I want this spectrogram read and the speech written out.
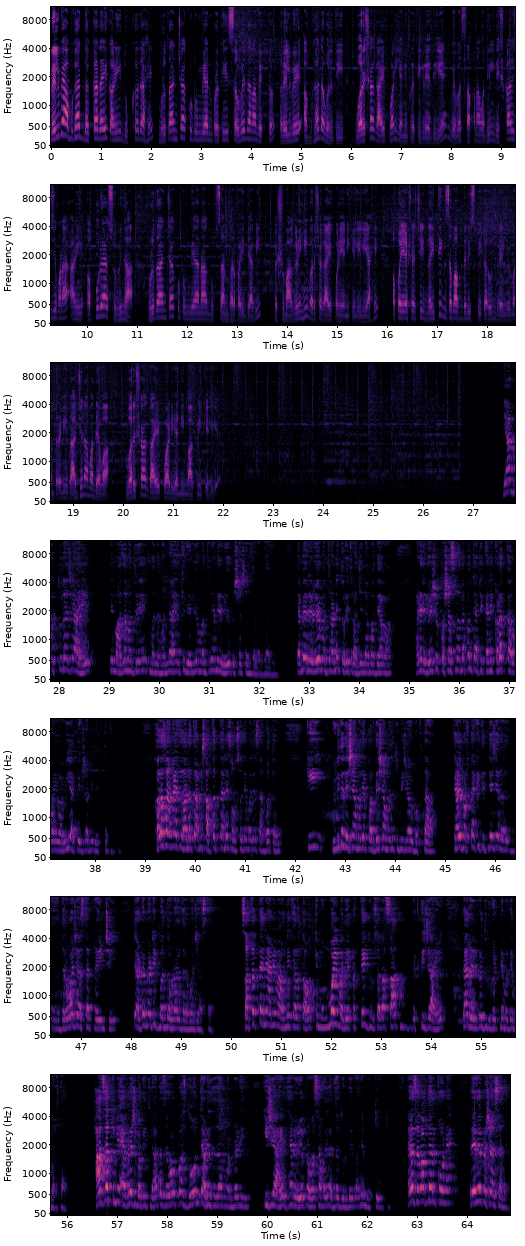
Railway अपघात धक्कादायक आणि दुःखद आहे. मृतांच्या कुटुंबियांप्रती संवेदना व्यक्त रेल्वे अपघातावरती वर्षा गायकवाड यांनी प्रतिक्रिया दिली आहे. व्यवस्थापनामधील निष्काळजीपणा आणि अपुऱ्या सुविधा मृतांच्या कुटुंबियांना नुकसान भरपाई द्यावी अशी मागणीही वर्षा गायकवाड यांनी केलेली आहे. अपयशाची नैतिक जबाबदारी स्वीकारून रेल्वे मंत्र्यांनी राजीनामा द्यावा वर्षा गायकवाड यांनी मागणी केली आहे. या मृत्यूला जे आहे ते माझं मंत्री एक म्हणणं आहे की रेल्वे मंत्री आणि रेल्वे प्रशासन जबाबदार आहे. त्यामुळे रेल्वे मंत्र्यांनी त्वरित राजीनामा द्यावा आणि रेल्वे प्रशासनाला पण त्या ठिकाणी कडक कारवाई व्हावी ही अपेक्षा मी व्यक्त करते. खरं सांगायचं झालं तर आम्ही सातत्याने संसदेमध्ये सांगत आहोत की विविध देशामध्ये परदेशामध्ये तुम्ही जेव्हा बघता त्यावेळी बघता की तिथले जे दरवाजे असतात ट्रेनचे ते ऑटोमॅटिक बंद होणारे दरवाजे असतात. सातत्याने आम्ही मागणी करत आहोत की मुंबईमध्ये प्रत्येक दिवसाला सात व्यक्ती ज्या आहेत त्या रेल्वे दुर्घटनेमध्ये मरतात. हा जर तुम्ही ॲव्हरेज बघितला तर जवळपास दोन ते अडीच हजार मंडळी ही जी आहेत ह्या रेल्वे प्रवासामध्ये त्यांचा दुर्दैवाने मृत्यू होतो. ह्याला जबाबदार कोण आहे? रेल्वे प्रशासन आहे.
